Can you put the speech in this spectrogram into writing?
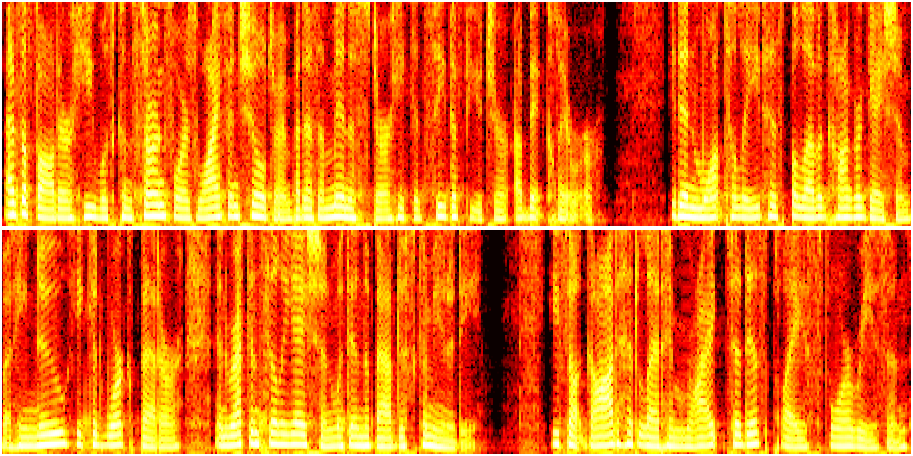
As a father, he was concerned for his wife and children, but as a minister, he could see the future a bit clearer. He didn't want to leave his beloved congregation, but he knew he could work better in reconciliation within the Baptist community. He felt God had led him right to this place for a reason.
